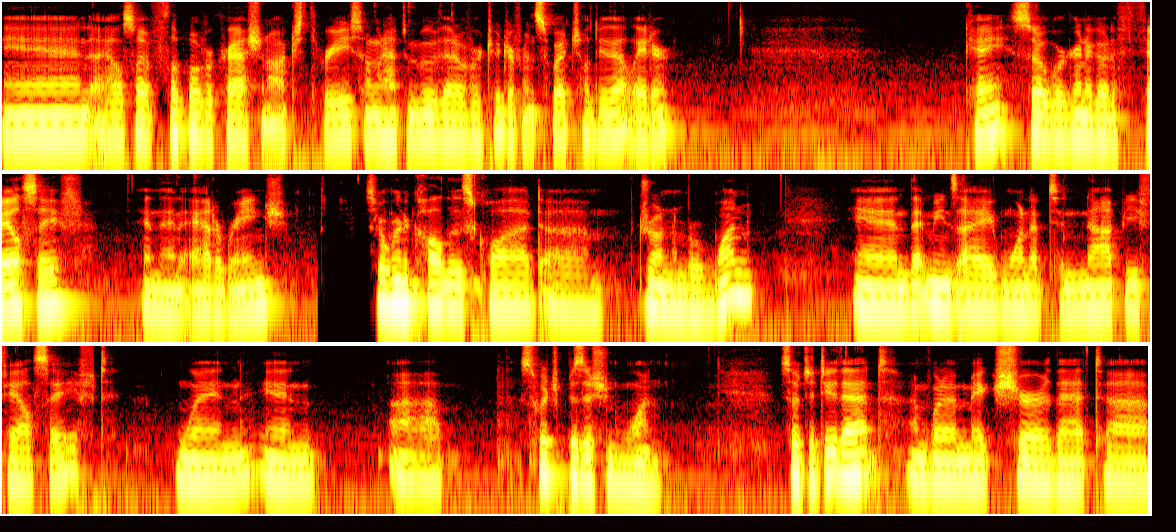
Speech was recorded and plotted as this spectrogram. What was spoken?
and I also have flip over crash on aux3, so I'm going to have to move that over to a different switch. I'll do that later. Okay, so we're going to go to failsafe and then add a range. So we're going to call this quad um, drone number one, and that means I want it to not be fail-safed when in uh, switch position one. So to do that, I'm going to make sure that uh,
